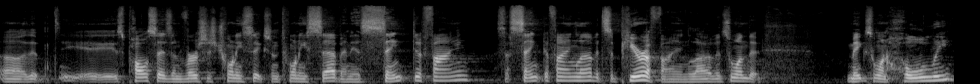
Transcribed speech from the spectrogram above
uh, that, as Paul says in verses 26 and 27, is sanctifying. It's a sanctifying love, it's a purifying love. It's one that makes one holy,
